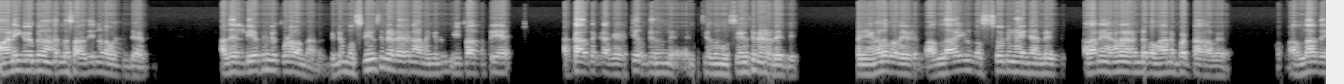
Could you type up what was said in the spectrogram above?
മാണി ഗ്രൂപ്പിന് നല്ല സ്വാധീനമുള്ള പഞ്ചായത്ത് അത് എൽ ഡി എഫിന്റെ കൂടെ വന്നതാണ് പിന്നെ മുസ്ലിംസിന്റെ ഇടയിലാണെങ്കിലും ഈ പാർട്ടിയെ അക്കാലത്തൊക്കെ കെട്ടിയെടുത്തിരുന്ന മുസ്ലിംസിന്റെ ഇടയിൽ അപ്പൊ ഞങ്ങൾ പറയും അള്ളാഹും റസൂലും കഴിഞ്ഞാൽ അതാണ് ഞങ്ങളെ രണ്ട് പ്രധാനപ്പെട്ട ആളുകൾ അള്ളാഹ്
